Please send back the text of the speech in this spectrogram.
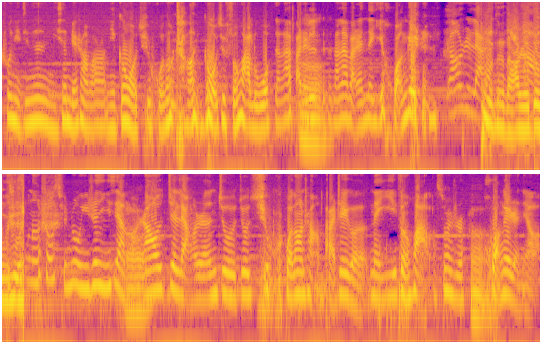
说你今天你先别上班了，你跟我去火葬场，你跟我去焚化炉，咱俩把这、嗯咱俩把这内衣还给人家。然后这俩人不能拿这东西啊不能收群众一针一线嘛。嗯然后这两个人就就去火葬场把这个内衣焚化了，算是嗯还给人家了。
